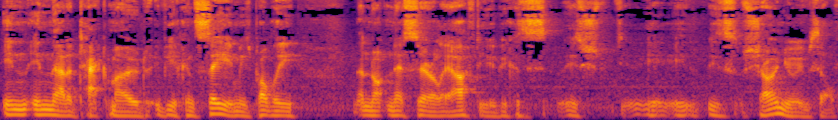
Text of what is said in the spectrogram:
in, in that attack mode. If you can see him, he's probably not necessarily after you because he's, he, he's shown you himself.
